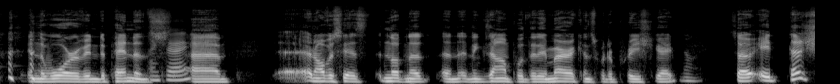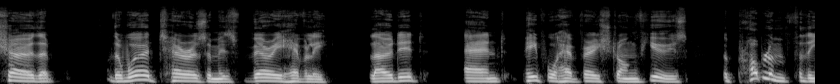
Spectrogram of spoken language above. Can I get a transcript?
in the War of Independence. Okay. Um, and obviously, it's not an, an, an, example that Americans would appreciate. No. So it does show that the word terrorism is very heavily loaded and people have very strong views. The problem for the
